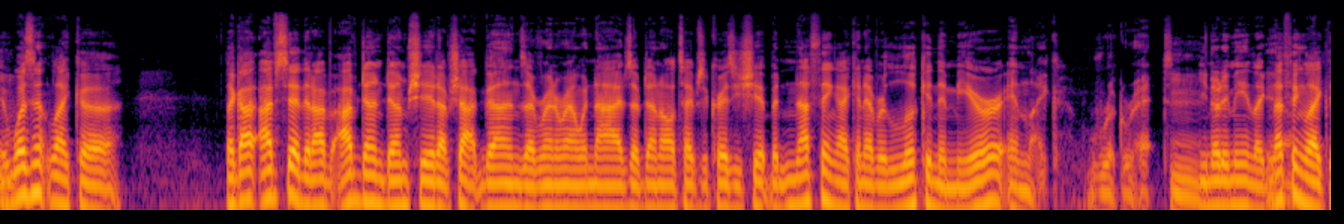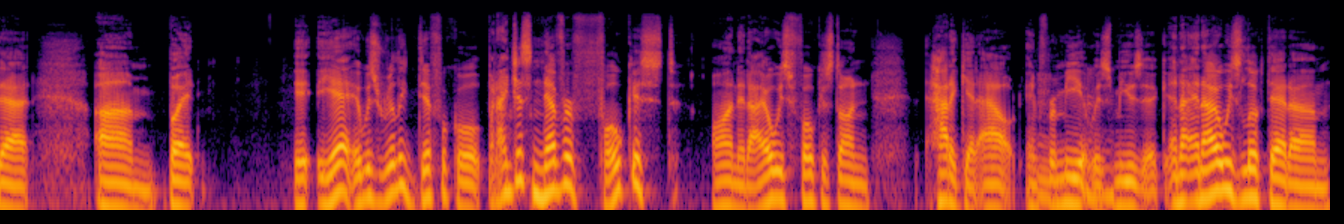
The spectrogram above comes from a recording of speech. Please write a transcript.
it wasn't like a like I, i've said that I've, I've done dumb shit. I've shot guns. I've run around with knives. I've done all types of crazy shit but nothing i can ever look in the mirror and like regret. You know what i mean? Like nothing like that. Um, but it, yeah, it was really difficult, but I just never focused on it. I always focused on how to get out, and for me, it was music. And I, and I always looked at um,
